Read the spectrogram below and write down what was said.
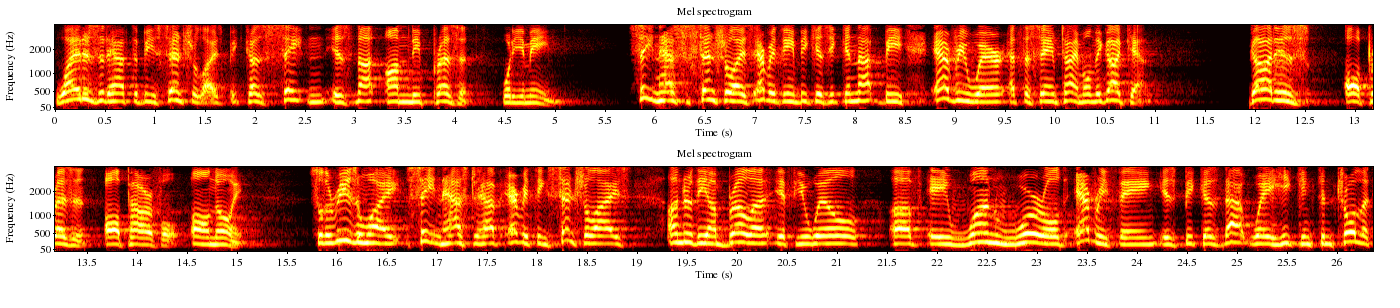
Why does it have to be centralized? Because Satan is not omnipresent. What do you mean? Satan has to centralize everything because he cannot be everywhere at the same time. Only God can. God is all present, all powerful, all knowing. So the reason why Satan has to have everything centralized under the umbrella, if you will, of a one world everything is because that way he can control it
